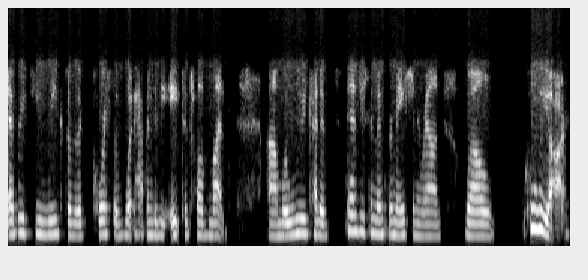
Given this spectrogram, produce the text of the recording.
every few weeks over the course of what happened to be eight to 12 months, um, where we would kind of send you some information around, well, who we are.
